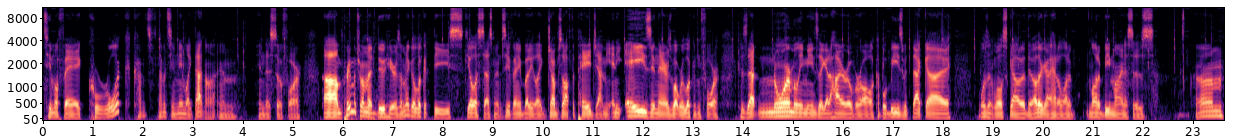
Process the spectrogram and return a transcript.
Timofey Kurulik. I haven't seen a name like that in, in, this so far. Um, pretty much what I'm going to do here is I'm going to go look at the skill assessment see if anybody like jumps off the page at me. Any A's in there is what we're looking for because that normally means they got a higher overall. A couple B's with that guy wasn't well scouted. The other guy had a lot of a lot of B minuses. Um,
